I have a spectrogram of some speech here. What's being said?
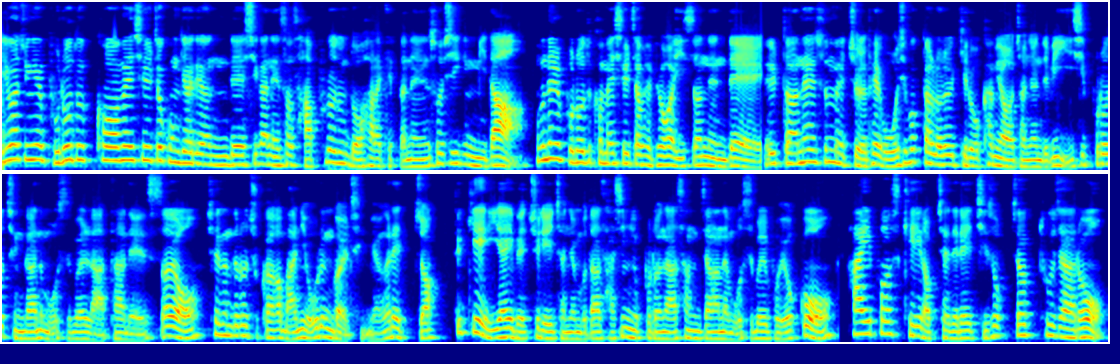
이 와중에 브로드컴의 실적 공개가 되었는데 시간에서 4% 정도 하락했다는 소식입니다. 오늘 브로드컴의 실적 발표가 있었는데 일단은 순매출 150억 달러를 기록하며 전년 대비 20% 증가하는 모습을 나타냈어요. 최근 들어 주가가 많이 오른 걸 증명을 했죠. 특히 AI 매출이 전년보다 46%나 성장하는 모습을 보였고 하이퍼스케일 업체들의 지속적 투자로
